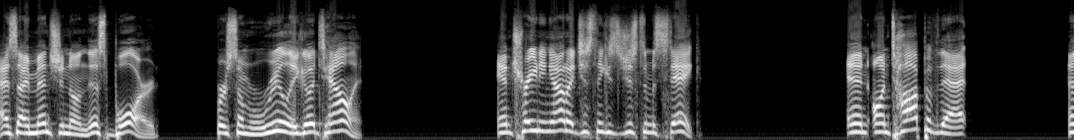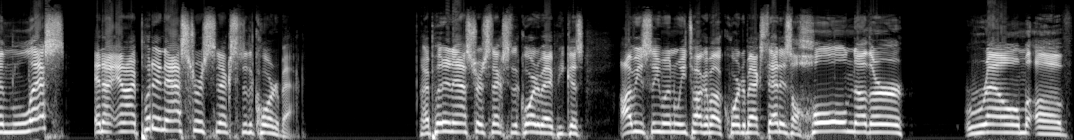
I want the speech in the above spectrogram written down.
as I mentioned on this board, for some really good talent. And trading out, I just think is just a mistake. And on top of that, unless and I and I put an asterisk next to the quarterback. I put an asterisk next to the quarterback because obviously when we talk about quarterbacks, that is a whole nother realm of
